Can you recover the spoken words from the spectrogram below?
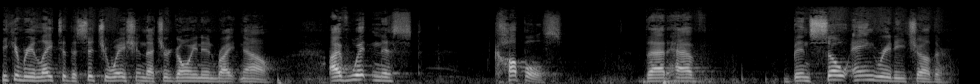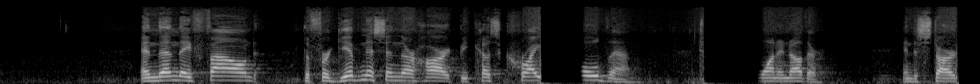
He can relate to the situation that you're going in right now. I've witnessed couples that have been so angry at each other. And then they found the forgiveness in their heart because Christ told them to one another and to start.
